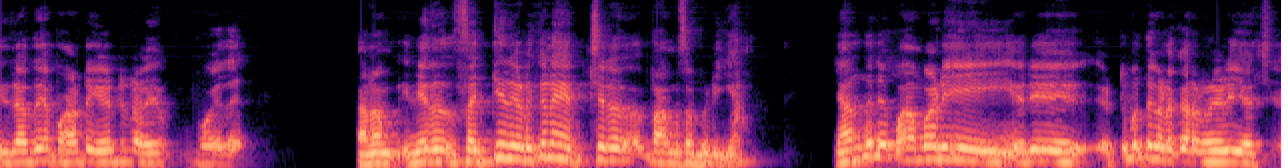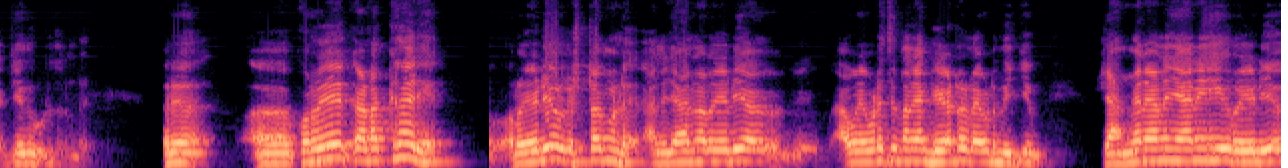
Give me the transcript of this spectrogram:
ഇതിനകത്ത് പാട്ട് കേട്ടിട്ടാണ് പോയത്. കാരണം ഇനി സെറ്റ് ചെയ്ത് എടുക്കണേ ഇച്ചിരി താമസം പിടിക്കാം. ഞാൻ തന്നെ പാമ്പാടി ഒരു എട്ട് പത്ത് കടക്കാർ റേഡിയോ ചെയ്ത് കൊടുത്തിട്ടുണ്ട്. ഒരു കുറേ കടക്കാര് റേഡിയോ ഇഷ്ടം കൊണ്ട് അല്ല ഞാൻ റേഡിയോ എവിടെ ചെന്നാൽ ഞാൻ കേട്ടിട്ട് എവിടെ നിൽക്കും. പക്ഷെ അങ്ങനെയാണ് ഞാൻ ഈ റേഡിയോ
